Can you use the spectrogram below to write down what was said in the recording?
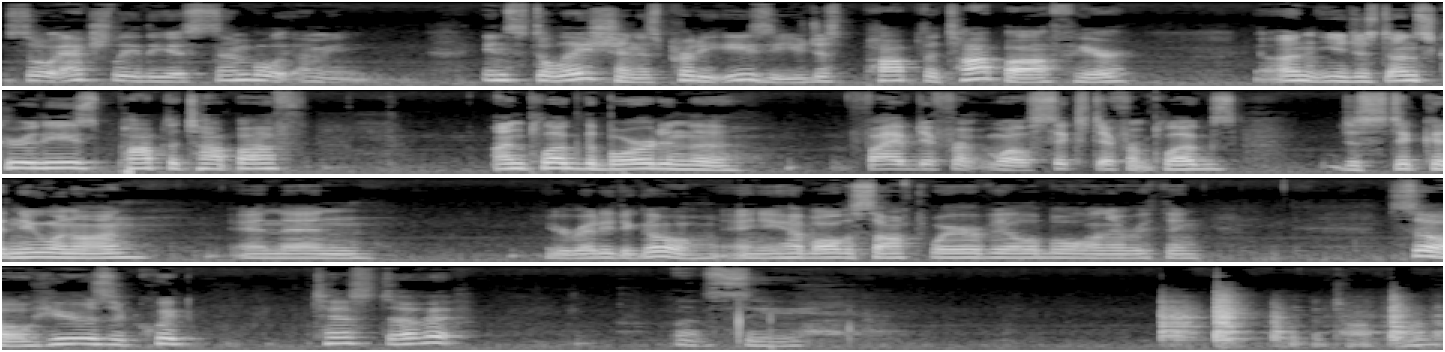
so actually the assembly, I mean, installation is pretty easy. You just pop the top off here. Un, you just unscrew these, pop the top off, unplug the board and the five different, well, six different plugs just stick a new one on and then you're ready to go. And you have all the software available and everything. So here's a quick test of it. Let's see. Put the top on.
